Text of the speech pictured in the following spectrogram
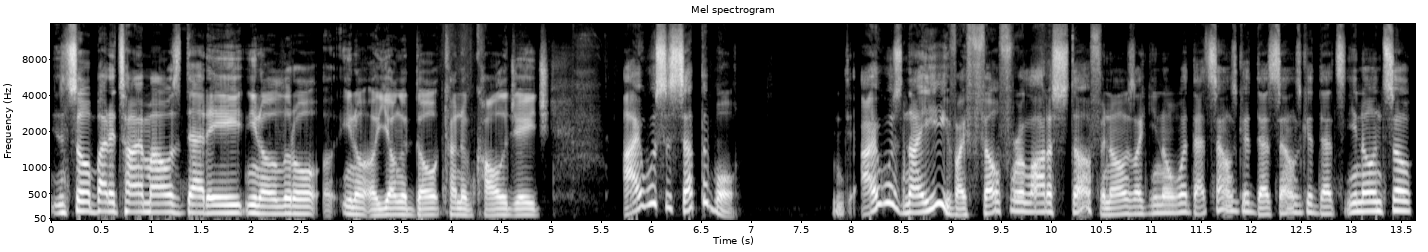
and so by the time I was that age, you know, a little, uh, you know, a young adult, kind of college age, I was susceptible I was naive. I fell for a lot of stuff and I was like, you know what? That sounds good. That sounds good. That's, you know, and so,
